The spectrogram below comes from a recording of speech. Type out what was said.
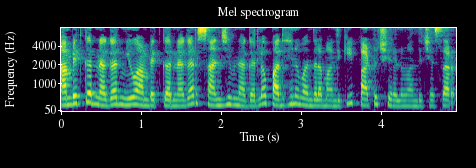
అంబేద్కర్ నగర్ న్యూ అంబేద్కర్ నగర్ సంజీవ్ నగర్లో పదిహేను వందల మందికి పట్టు చీరలు అందజేశారు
